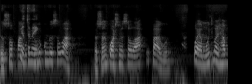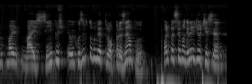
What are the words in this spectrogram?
Eu só pago Eu tudo com o meu celular. Eu só encosto no meu celular e pago. Pô, é muito mais rápido, muito mais, mais simples. Eu, inclusive, tô no metrô, por exemplo, pode parecer uma grande idiotice, né?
